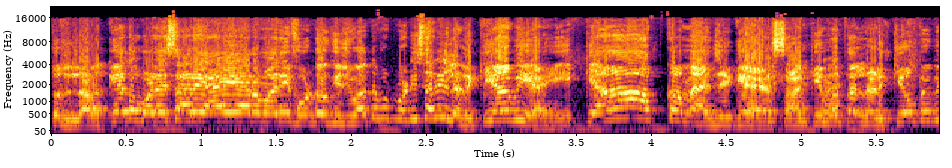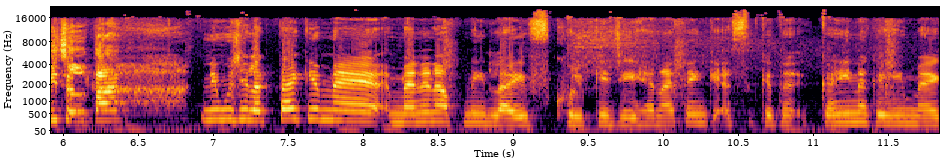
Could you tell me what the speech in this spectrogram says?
तो लड़के तो बड़े सारे आए यार हमारी फ़ोटो खिंचवाते पर बड़ी सारी लड़कियाँ भी आई। क्या आपका मैजिक है ऐसा कि मतलब लड़कियों पे भी चलता है? नहीं मुझे लगता है कि मैं मैंने ना अपनी लाइफ खुल के जी है आई थिंक कहीं ना कहीं मैं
